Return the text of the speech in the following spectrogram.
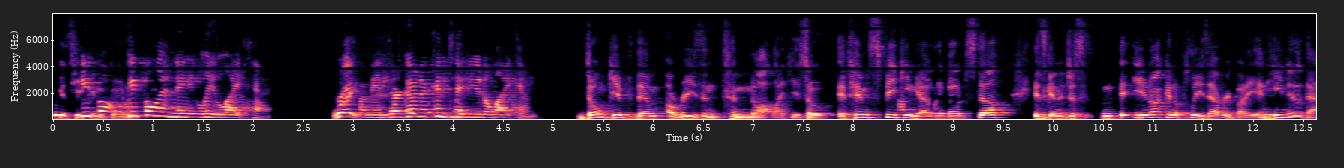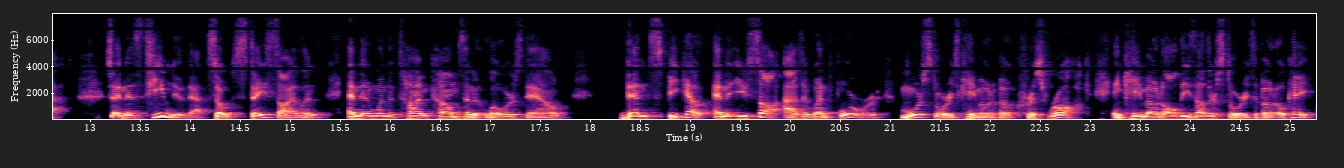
long as he people, can go to, people innately like him. Right. I mean, they're going to continue to like him don't give them a reason to not like you. So if him speaking out about stuff is going to just, you're not going to please everybody. And he knew that. So, and his team knew that. So stay silent. And then when the time comes and it lowers down, then speak out. And you saw as it went forward, more stories came out about Chris Rock and came out all these other stories about, okay,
